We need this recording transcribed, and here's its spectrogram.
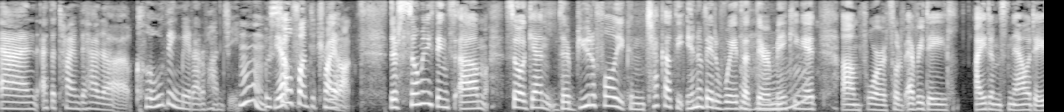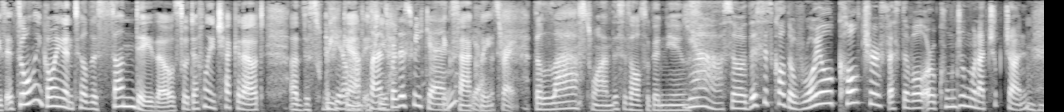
And at the time, they had uh, clothing made out of hanji. it was yeah. so fun to try it on. There's so many things. Um, so again, they're beautiful. You can check out the innovative ways that they're making Mm-hmm. it um, for sort of everyday items nowadays. It's only going until this Sunday, though, so definitely check it out uh, this weekend. If you don't have plans for this weekend. Exactly. Yeah, that's right. The last one, this is also good news. Yeah, so this is called the Royal Culture Festival or 궁중문화 축전. Mm-hmm.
